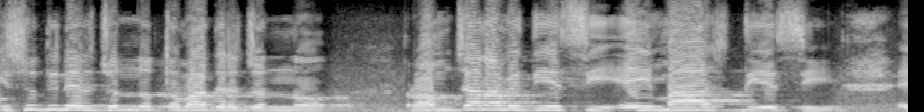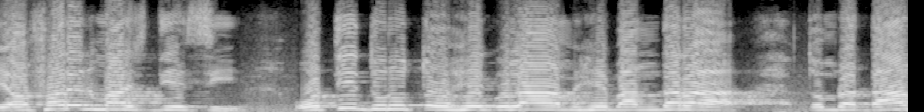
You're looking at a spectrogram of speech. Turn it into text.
কিছুদিনের জন্য তোমাদের জন্য রমজান আমি দিয়েছি, এই মাস দিয়েছি, এই অফারের মাস দিয়েছি। অতি দ্রুত, হে গোলাম, হে বান্দারা, তোমরা দান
